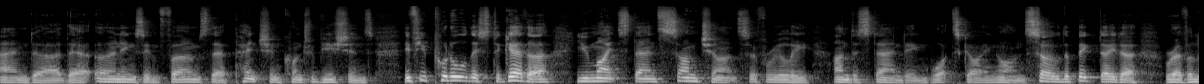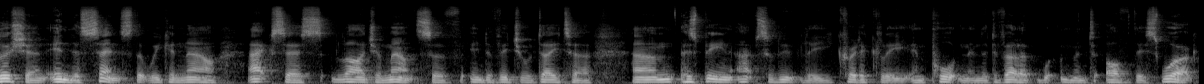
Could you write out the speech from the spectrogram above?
and uh, their earnings in firms, their pension contributions. If you put all this together, you might stand some chance of really understanding what's going on. So the big data revolution, in the sense that we can now access large amounts of individual data um, has been absolutely critically important in the development of this work.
